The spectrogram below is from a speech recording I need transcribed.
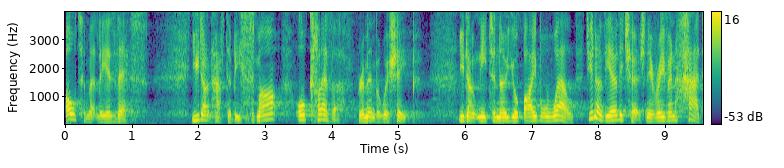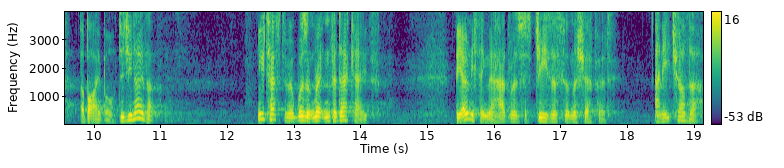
ultimately is this. You don't have to be smart or clever. Remember, we're sheep. You don't need to know your Bible well. Do you know the early church never even had a Bible? Did you know that? New Testament wasn't written for decades. The only thing they had was Jesus and the shepherd and each other.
